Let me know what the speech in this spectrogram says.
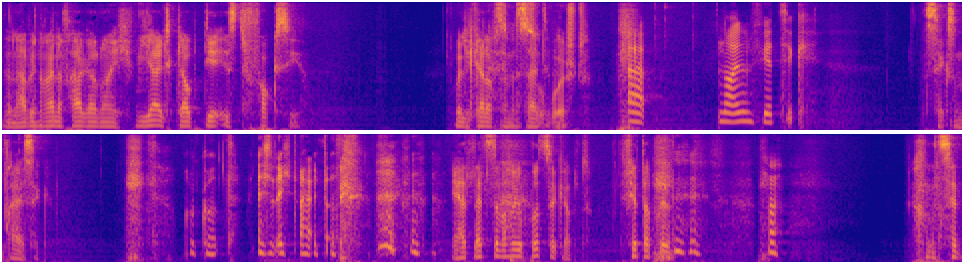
Dann habe ich noch eine Frage an euch. Wie alt glaubt ihr ist Foxy? Weil ich gerade auf seiner Seite so wurscht. Ah, 49. 36. oh Gott, ist echt alt. Das. er hat letzte Woche Geburtstag gehabt. 4. April. Und sein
